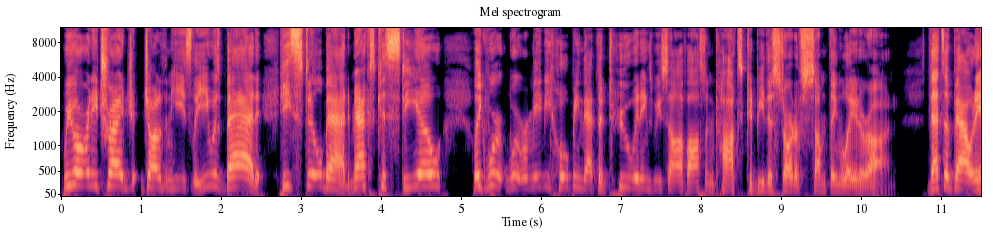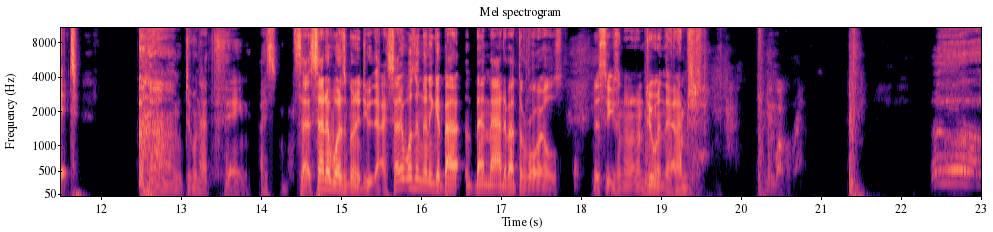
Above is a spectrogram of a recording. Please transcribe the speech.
We've already tried J- Jonathan Heasley. He was bad. He's still bad. Max Castillo. Like we're we're maybe hoping that the two innings we saw of Austin Cox could be the start of something later on. That's about it. I'm doing that thing. I said I wasn't going to do that. I said I wasn't going to get ba- mad about the Royals this season, and I'm doing that. I'm just. Let me walk around.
